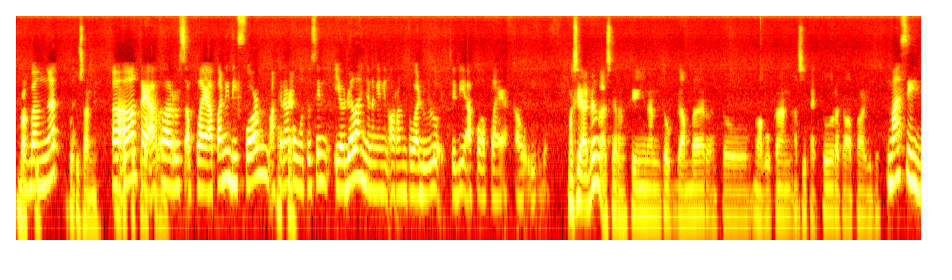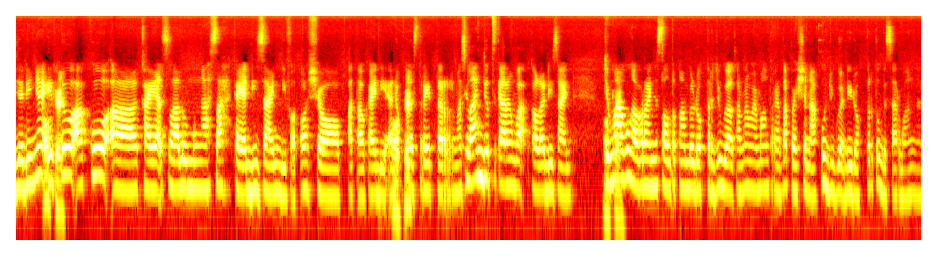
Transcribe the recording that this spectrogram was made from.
Baku banget putusannya. Uh, uh, untuk kayak aku harus apply apa nih di form akhirnya Oke. aku mutusin ya udahlah nyenengin orang tua dulu jadi aku apply FKUI gitu. Masih ada nggak sekarang keinginan untuk gambar atau melakukan arsitektur atau apa gitu? Masih, jadinya Oke. itu aku uh, kayak selalu mengasah kayak desain di Photoshop atau kayak di Adobe Oke. Illustrator. Masih lanjut sekarang Pak kalau desain. Cuma Oke. aku nggak pernah nyesel untuk ngambil dokter juga karena memang ternyata passion aku juga di dokter tuh besar banget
